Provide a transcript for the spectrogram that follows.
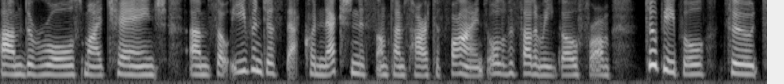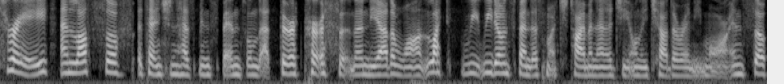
Um, the roles might change. Um, so even just that connection is sometimes hard to find. All of a sudden, we go from two people to three, and lots of attention has been spent on that third person and the other one. Like we, we don't spend as much time and energy on each other anymore. And so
